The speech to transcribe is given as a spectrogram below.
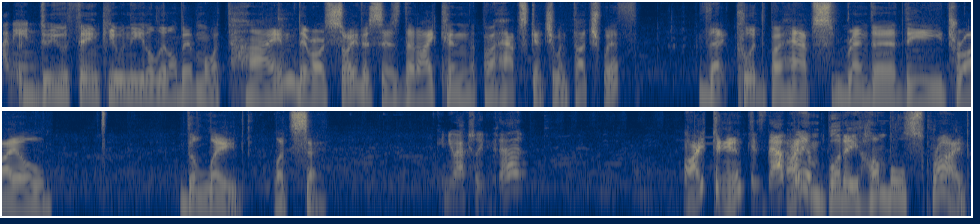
I mean, Do you think you need a little bit more time? There are services that I can perhaps get you in touch with that could perhaps render the trial delayed, let's say. can you actually do that? I can't. Because that I am but a humble scribe.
